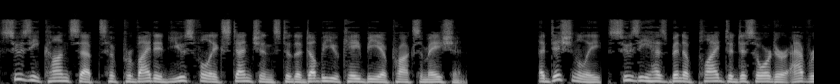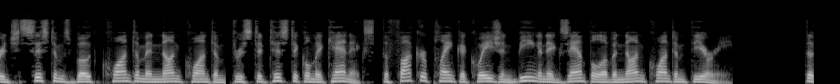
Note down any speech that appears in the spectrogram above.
SUSY concepts have provided useful extensions to the WKB approximation. Additionally, SUSY has been applied to disorder-averaged systems both quantum and non-quantum through statistical mechanics, the Fokker-Planck equation being an example of a non-quantum theory. The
